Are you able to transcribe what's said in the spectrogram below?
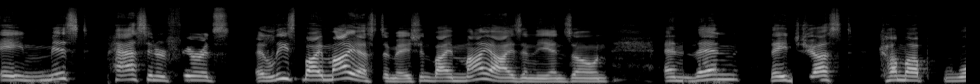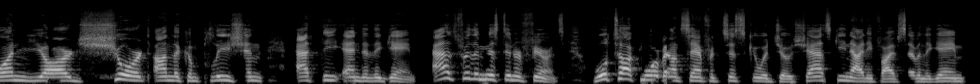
A missed pass interference, at least by my estimation, by my eyes in the end zone. And then they just come up one yard short on the completion at the end of the game. As for the missed interference, we'll talk more about San Francisco with Joe Shasky, 95 7 the game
